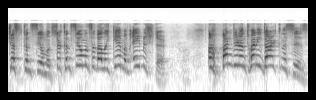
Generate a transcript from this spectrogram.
just concealments, they're concealments of Elikim, of Abishter. 120 darknesses,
